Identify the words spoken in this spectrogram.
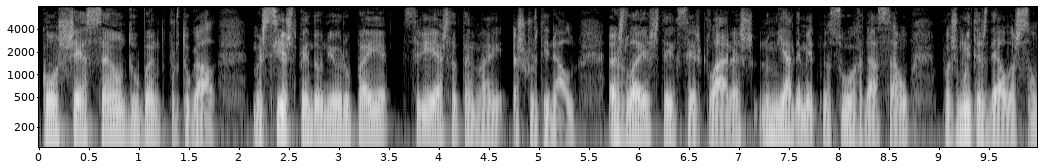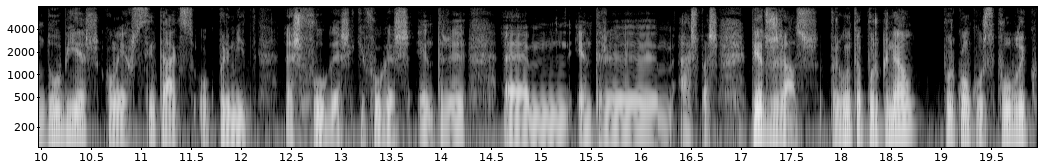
com exceção do Banco de Portugal. Mas se este depende da União Europeia, seria esta também a escrutiná-lo. As leis têm que ser claras, nomeadamente na sua redação, pois muitas delas são dúbias, com erros de sintaxe, o que permite as fugas fugas, aqui fugas entre, um, entre aspas. Pedro Geraldes pergunta por que não por concurso público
